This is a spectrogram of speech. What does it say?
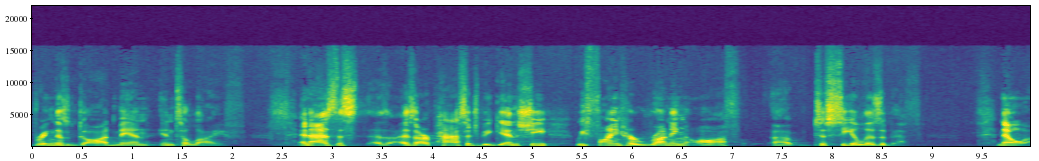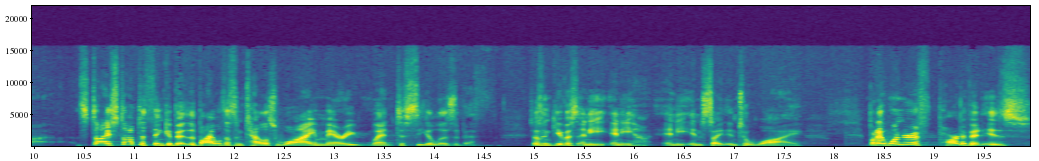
bring this God man into life. And as, this, as, as, our passage begins, she, we find her running off uh, to see Elizabeth. Now, I stopped to think about it. The Bible doesn't tell us why Mary went to see Elizabeth. It doesn't give us any, any, any insight into why. But I wonder if part of it is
